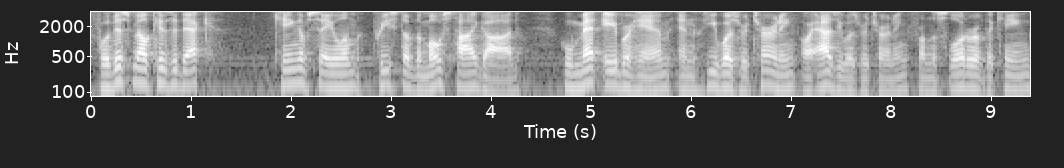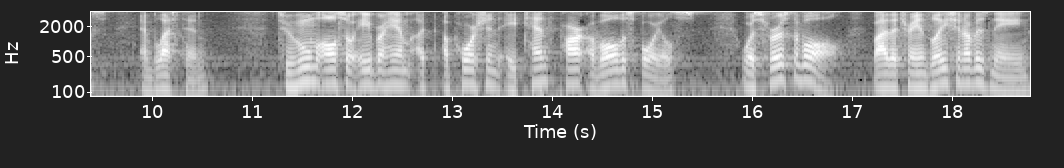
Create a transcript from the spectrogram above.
For this Melchizedek, king of Salem, priest of the Most High God, who met Abraham and he was returning, or as he was returning, from the slaughter of the kings and blessed him, to whom also Abraham apportioned a tenth part of all the spoils, was first of all, by the translation of his name,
